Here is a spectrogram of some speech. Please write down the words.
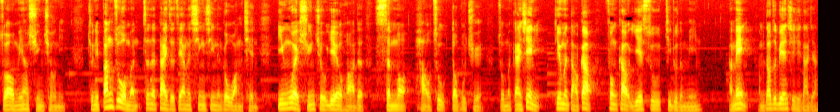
主啊，我们要寻求你，求你帮助我们，真的带着这样的信心能够往前。因为寻求耶和华的，什么好处都不缺。主，我们感谢你，替我们祷告。奉靠耶稣基督的名，阿门。我们到这边，谢谢大家。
